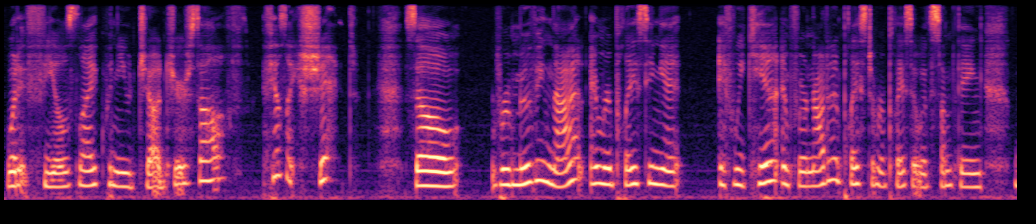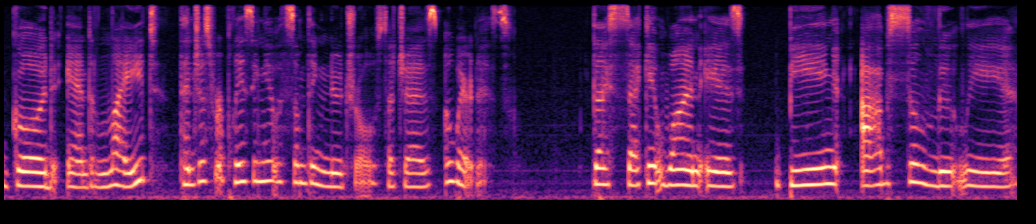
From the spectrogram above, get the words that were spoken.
what it feels like when you judge yourself, it feels like shit. So, removing that and replacing it, if we can't, if we're not in a place to replace it with something good and light, then just replacing it with something neutral, such as awareness. The second one is being absolutely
